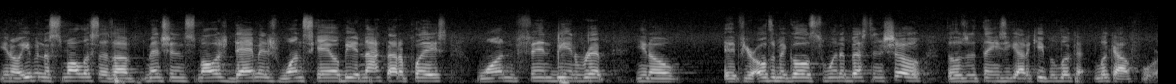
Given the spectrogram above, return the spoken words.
You know, even the smallest, as I've mentioned, smallest damage, one scale being knocked out of place, one fin being ripped. You know, if your ultimate goal is to win a best in show, those are the things you got to keep a look, look out for.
